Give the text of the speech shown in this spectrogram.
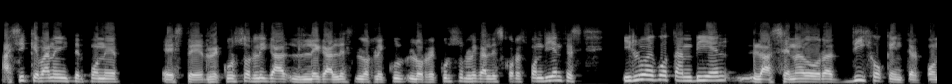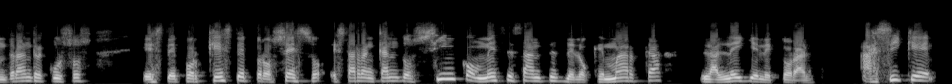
Así que van a interponer este, recursos legales, los, los recursos legales correspondientes. Y luego también la senadora dijo que interpondrán recursos este, porque este proceso está arrancando cinco meses antes de lo que marca la ley electoral. Así que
